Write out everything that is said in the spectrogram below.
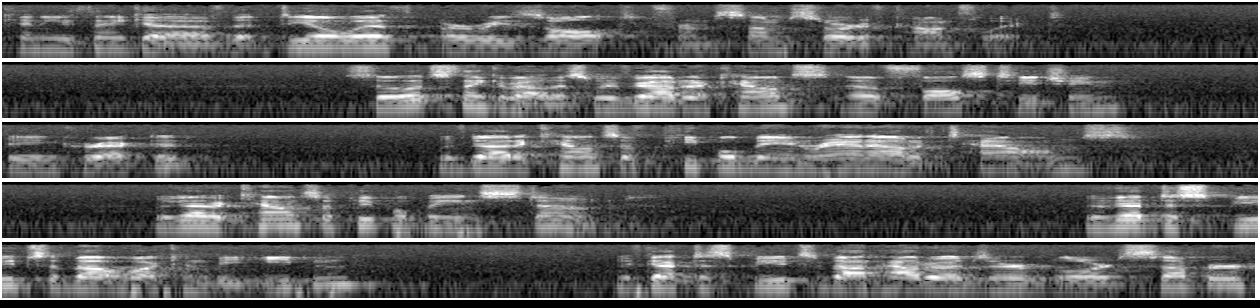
can you think of that deal with or result from some sort of conflict? So let's think about this. We've got accounts of false teaching being corrected. We've got accounts of people being ran out of towns. We've got accounts of people being stoned. We've got disputes about what can be eaten. We've got disputes about how to observe the Lord's Supper.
